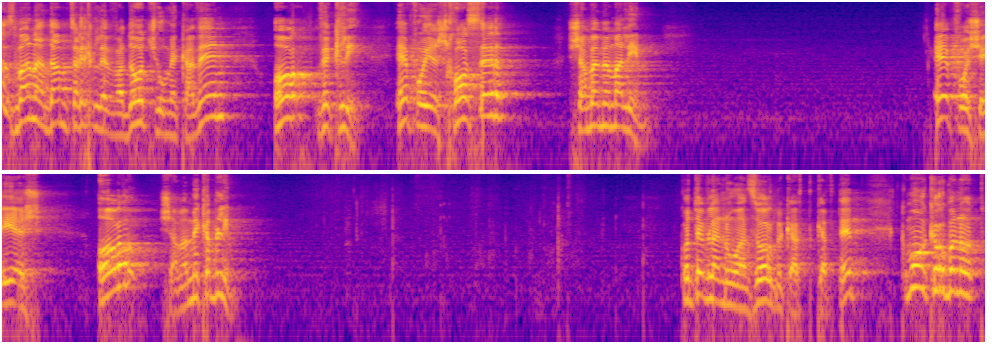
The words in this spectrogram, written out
הזמן האדם צריך לוודאות שהוא מכוון אור וכלי. איפה יש חוסר, שם ממלאים. איפה שיש אור, שם מקבלים. כותב לנו הזוהר בכ"ט, כמו הקורבנות.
